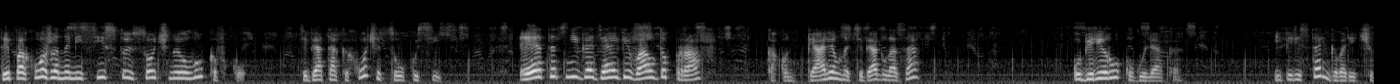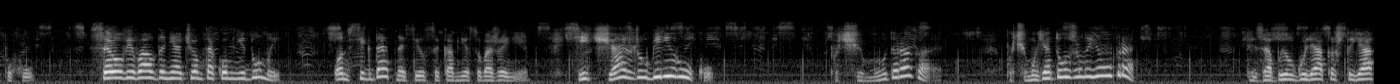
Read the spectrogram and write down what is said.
Ты похожа на мясистую сочную луковку. Тебя так и хочется укусить. Этот негодяй Вивалдо прав, как он пялил на тебя глаза. Убери руку, гуляка, и перестань говорить чепуху. Сео Вивалдо ни о чем таком не думает. Он всегда относился ко мне с уважением. Сейчас же убери руку. Почему, дорогая? Почему я должен ее убрать? Ты забыл, Гуляка, что я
